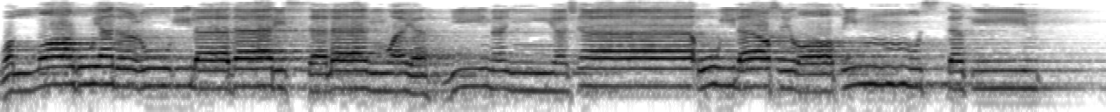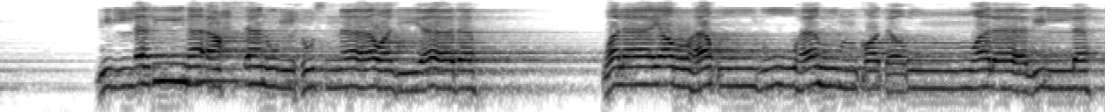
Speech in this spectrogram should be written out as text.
والله يدعو إلى دار السلام ويهدي من يشاء إلى صراط مستقيم. للذين أحسنوا الحسنى وزيادة ولا يرهق وجوههم قتر ولا ذِلَّةٌ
